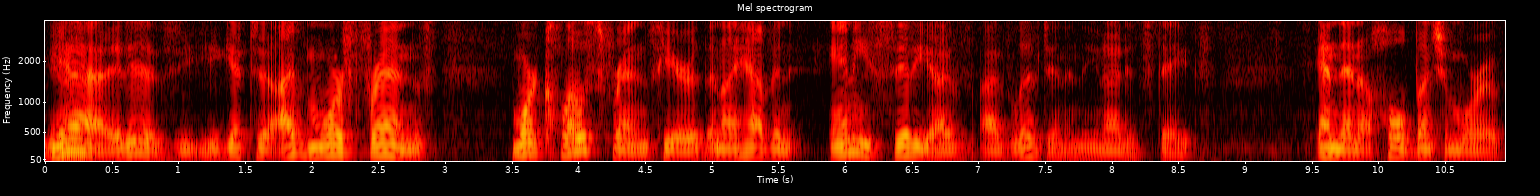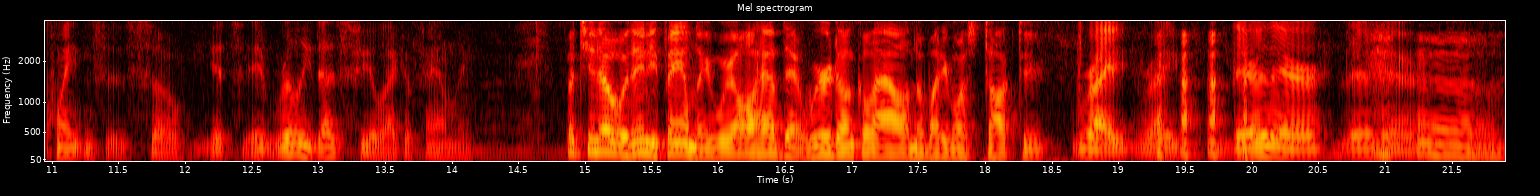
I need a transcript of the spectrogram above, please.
you know. Yeah, it is. You, you get to. I have more friends, more close friends here than I have in any city I've I've lived in in the United States, and then a whole bunch of more acquaintances. So it's it really does feel like a family. But you know, with any family, we all have that weird Uncle Al nobody wants to talk to. Right, right. they're there. They're there. Uh, so.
